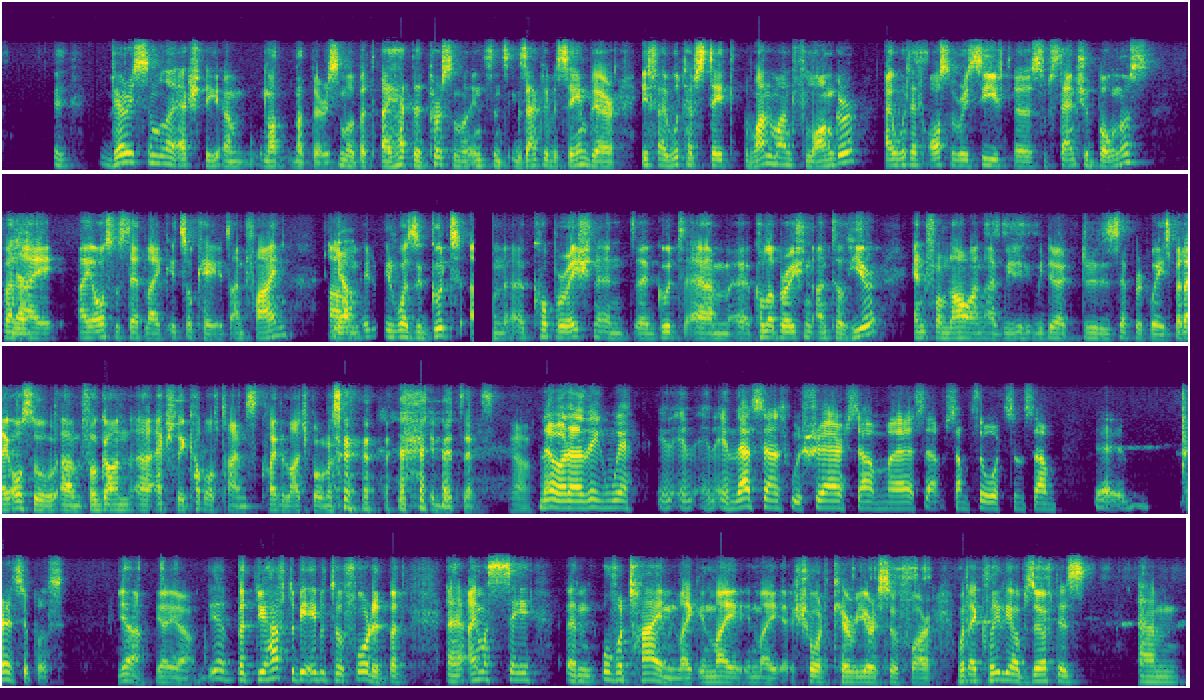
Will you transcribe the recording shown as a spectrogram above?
Uh, very similar actually um not not very similar but i had the personal instance exactly the same where if i would have stayed one month longer i would have also received a substantial bonus but Yeah. i i also said like it's okay it's i'm fine um Yeah. it, it was a good cooperation and a good um, uh, collaboration until here and from now on I, we, we do, do this separate ways but i also um, forgone uh, actually a couple of times quite a large bonus in that sense yeah No, and I think we, in, in, in that sense, we share some uh, some some thoughts and some uh, principles. Yeah, yeah, yeah, yeah. But you have to be able to afford it. But uh, I must say, um, over time, like in my in my short career so far, what I clearly observed is, um,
